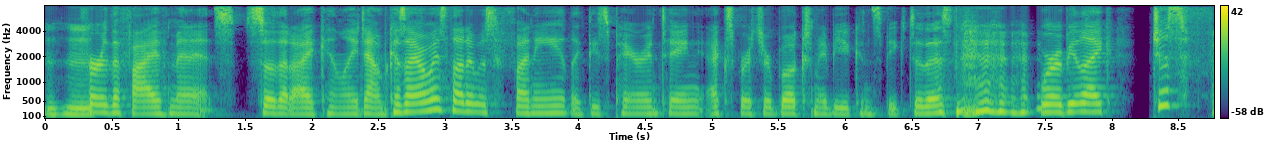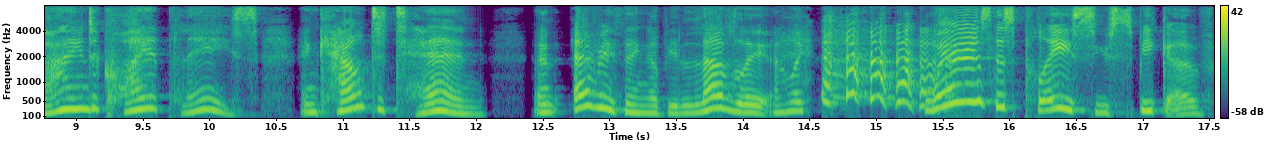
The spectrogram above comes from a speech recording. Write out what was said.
mm-hmm. for the five minutes so that I can lay down. Because I always thought it was funny, like these parenting experts or books, maybe you can speak to this, where it'd be like, just find a quiet place and count to 10 and everything will be lovely. And I'm like, where is this place you speak of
